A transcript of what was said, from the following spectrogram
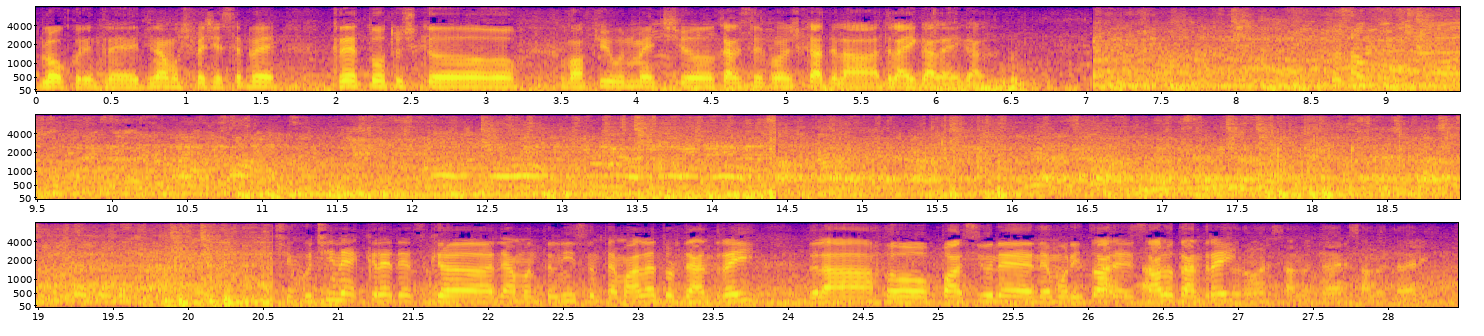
blocuri între Dinamo și FCSB, cred totuși că va fi un meci uh, care se va juca de la, de la egal la egal. Și cu cine credeți că ne-am întâlnit? Suntem alături de Andrei de la o pasiune nemuritoare. Salut, Salut Andrei! Tuturor, salutări, salutări!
